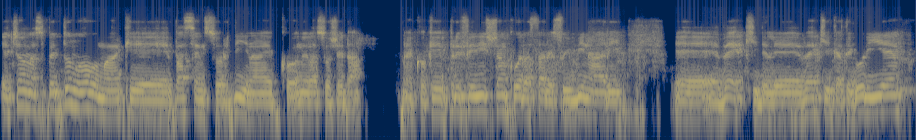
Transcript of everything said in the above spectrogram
e c'è un aspetto nuovo ma che passa in sordina ecco nella società. Ecco, che preferisce ancora stare sui binari eh, vecchi, delle vecchie categorie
